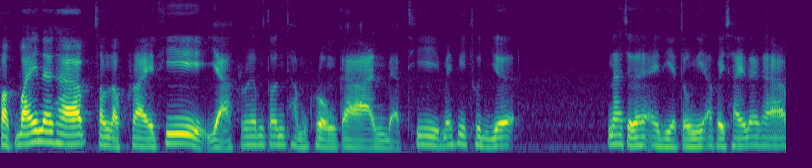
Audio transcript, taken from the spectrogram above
ฝากไว้นะครับสำหรับใครที่อยากเริ่มต้นทำโครงการแบบที่ไม่มีทุนเยอะ น่าจะได้ไอเดียตรงนี้เอาไปใช้นะครับ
